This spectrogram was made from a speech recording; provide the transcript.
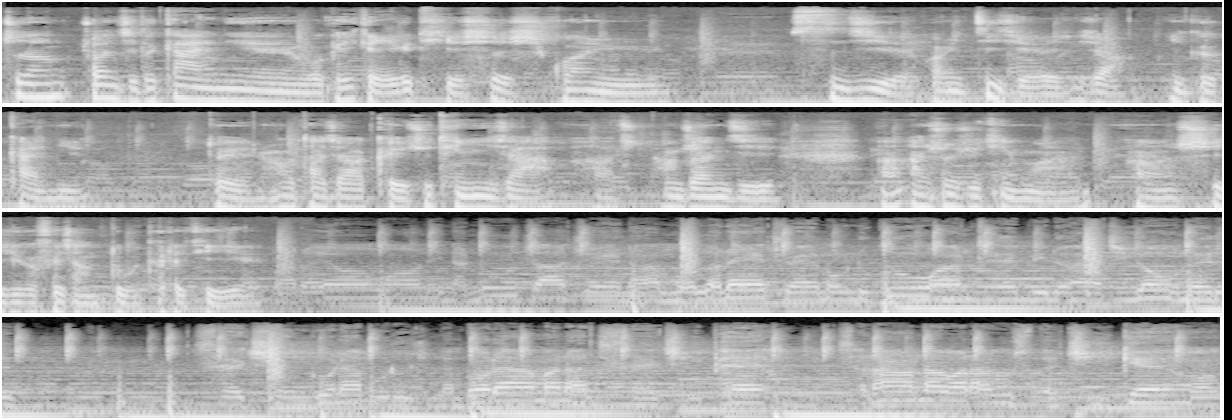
这张专辑的概念，我可以给一个提示，是关于四季的、关于季节的这样一个概念。对，然后大家可以去听一下啊，这张专辑，啊，按顺序听完，嗯，是一个非常独特的体验。 자죄나 몰라 내 죄목 누구한테 필요하지 오늘은 새 친구나 부르지 난 보라만 하지 새 집에 사랑한다 말하고 손을 쥐게 어.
